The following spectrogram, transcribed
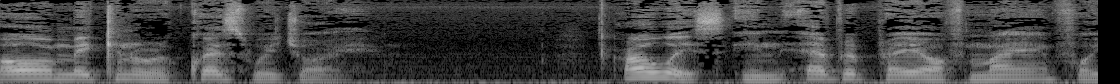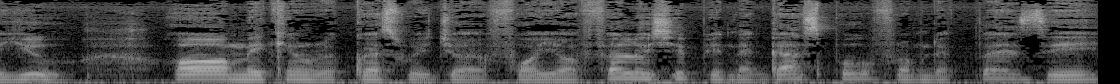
all making requests with joy. Always in every prayer of mine for you, all making requests with joy for your fellowship in the gospel from the first day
